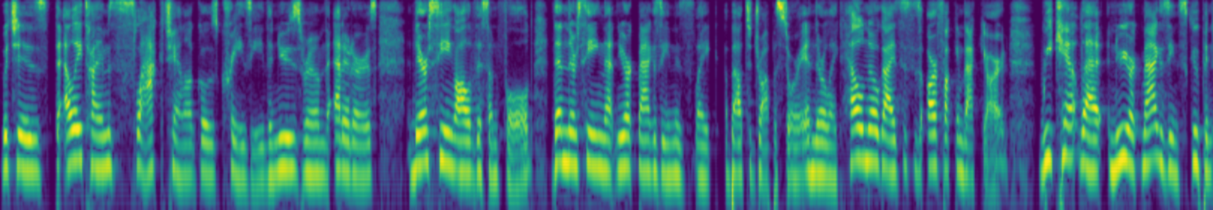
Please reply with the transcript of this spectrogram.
which is the LA Times Slack channel goes crazy. The newsroom, the editors, they're seeing all of this unfold. Then they're seeing that New York Magazine is like about to drop a story and they're like, hell no, guys, this is our fucking backyard. We can't let New York Magazine scoop an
